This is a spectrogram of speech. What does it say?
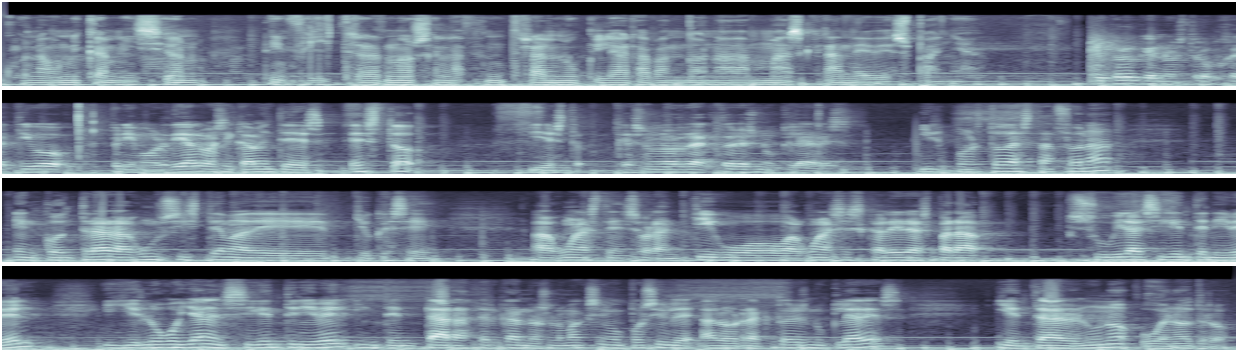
con la única misión de infiltrarnos en la central nuclear abandonada más grande de España. Yo creo que nuestro objetivo primordial básicamente es esto y esto, que son los reactores nucleares. Ir por toda esta zona, encontrar algún sistema de, yo qué sé, algún ascensor antiguo o algunas escaleras para subir al siguiente nivel y luego ya en el siguiente nivel intentar acercarnos lo máximo posible a los reactores nucleares y entrar en uno o en otro.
